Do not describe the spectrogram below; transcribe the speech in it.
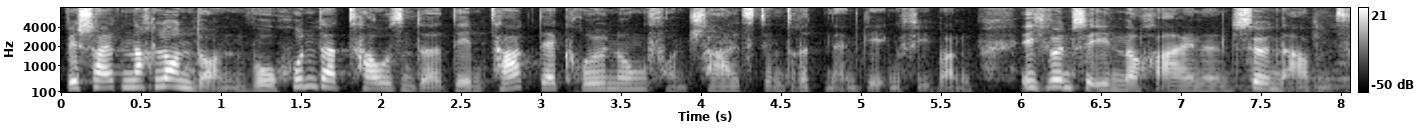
wir schalten nach London, wo Hunderttausende dem Tag der Krönung von Charles III. entgegenfiebern. Ich wünsche Ihnen noch einen schönen Abend.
